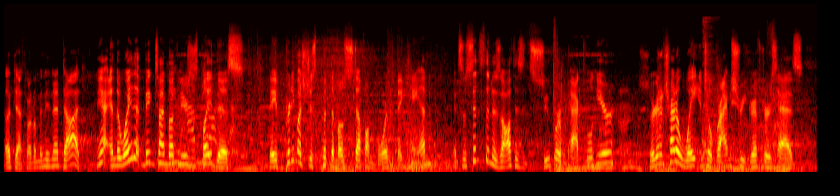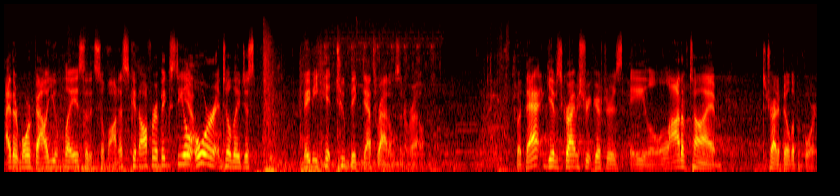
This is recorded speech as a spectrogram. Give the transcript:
a Death Rattle minion that died. Yeah, and the way that Big Time Buccaneers has played this, they've pretty much just put the most stuff on board that they can. And so since the N'Zoth isn't super impactful here, they're going to try to wait until Grime Street Grifters has either more value in play so that Sylvanas can offer a big steal, Yeah. or until they just maybe hit two big death rattles in a row. But that gives Grime Street Grifters a lot of time to try to build up a board.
